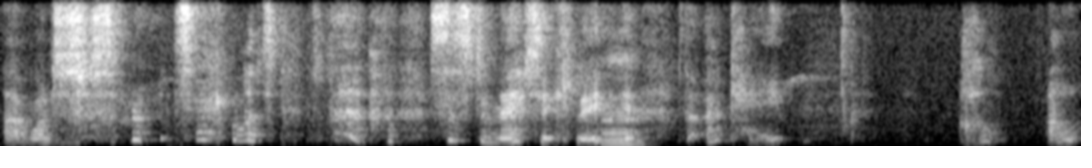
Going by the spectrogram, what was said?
I wanted to sort of tackle it systematically. Mm. okay, I'll, I'll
